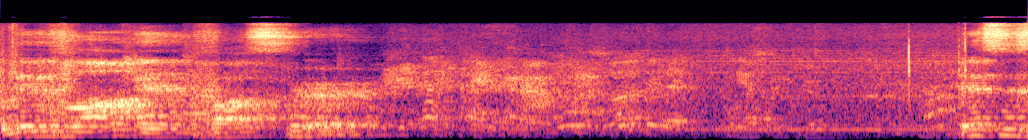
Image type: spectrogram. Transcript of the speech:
Live long and prosper. This is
